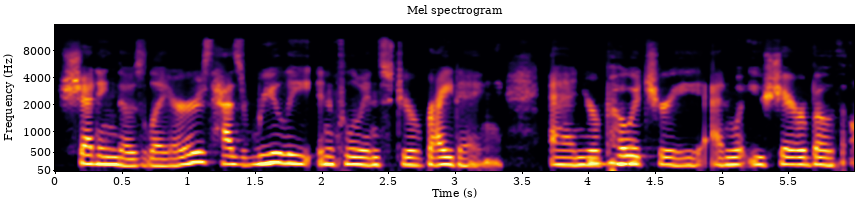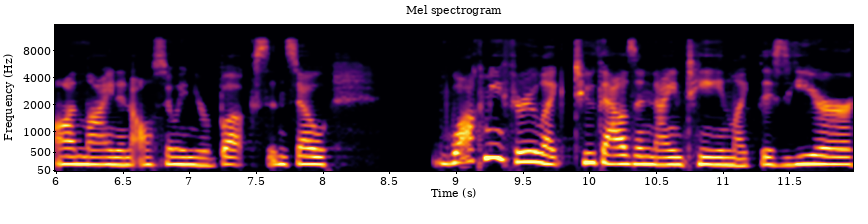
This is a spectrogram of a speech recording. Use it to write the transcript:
shedding those layers has really influenced your writing and your mm-hmm. poetry and what you share both online and also in your books. And so, walk me through like 2019, like this year,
